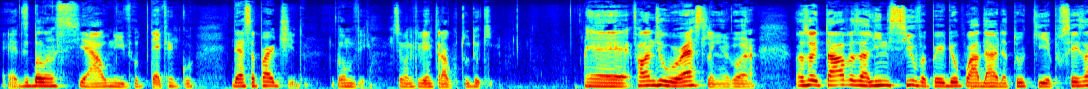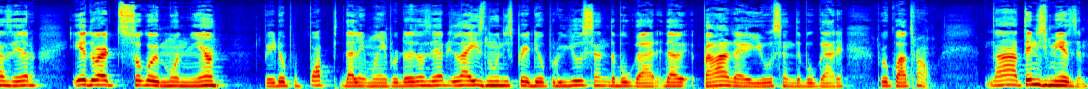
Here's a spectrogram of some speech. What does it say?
é, desbalancear o nível técnico dessa partida. Vamos ver. Semana que vem trago tudo aqui. É, falando de wrestling agora. Nas oitavas, Aline Silva perdeu para o Adar da Turquia por 6 a 0 Eduardo Sogomonian perdeu para o Pop da Alemanha por 2 a 0 E Laís Nunes perdeu para o Yusan da Bulgária, da, para Yusan da Bulgária por 4 a 1 Na tênis de mesa.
